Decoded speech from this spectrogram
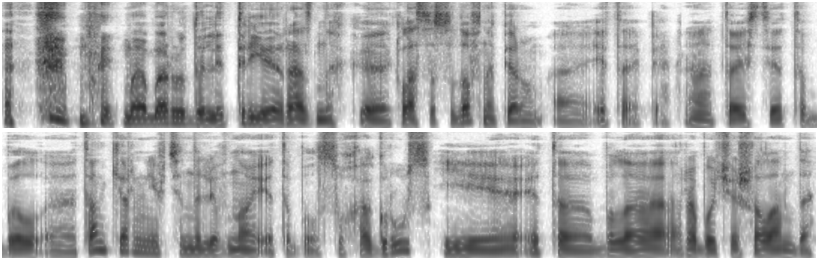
мы, мы оборудовали три разных э, класса судов на первом э, этапе. А, то есть это был э, танкер нефтеналивной, это был сухогруз, и это была рабочая шаланда.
